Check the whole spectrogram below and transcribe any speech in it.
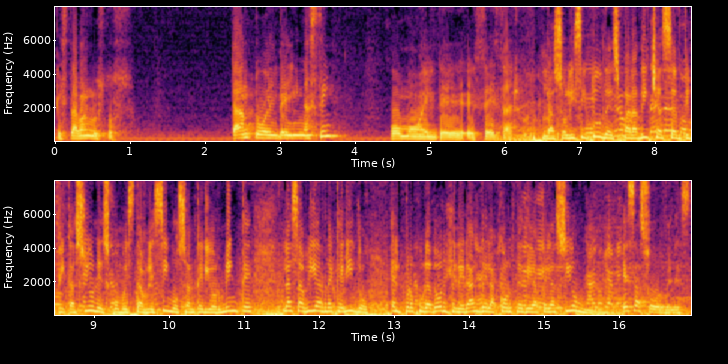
estaban los dos. Tanto el del INACI como el de César. Las solicitudes para dichas certificaciones, como establecimos anteriormente, las había requerido el Procurador General de la Corte de Apelación. Esas órdenes,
